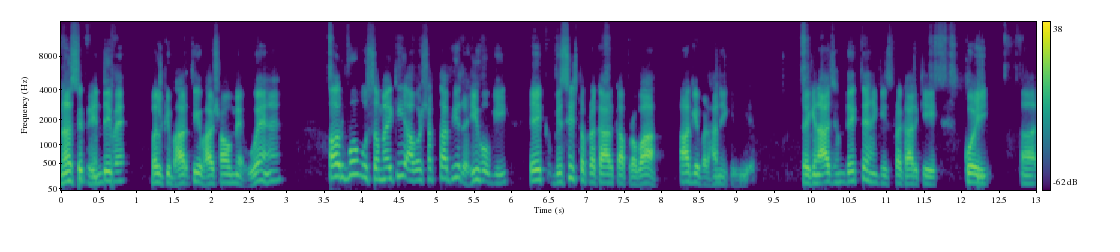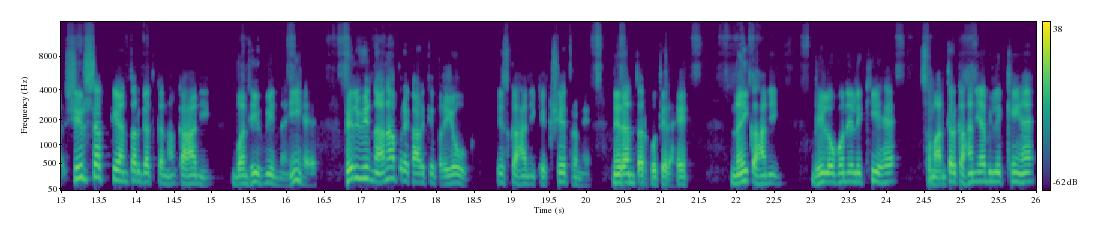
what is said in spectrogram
न सिर्फ़ हिंदी में, बल्कि भारतीय भाषाओं में हुए हैं। और वो उस समय की आवश्यकता भी रही होगी एक विशिष्ट प्रकार का प्रवाह आगे बढ़ाने के लिए। लेकिन आज हम देखते हैं कि इस प्रकार की कोई शीर्षक के अंतर्गत कहानी बंधी हुई नहीं है। फिर भी नाना प्रकार के प्रयोग इस कहानी के क्षेत्र में निरंतर होते रहे। नई कहानी भी लोगों ने लिखी है, समांतर कहानियाँ भी लिखी हैं।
